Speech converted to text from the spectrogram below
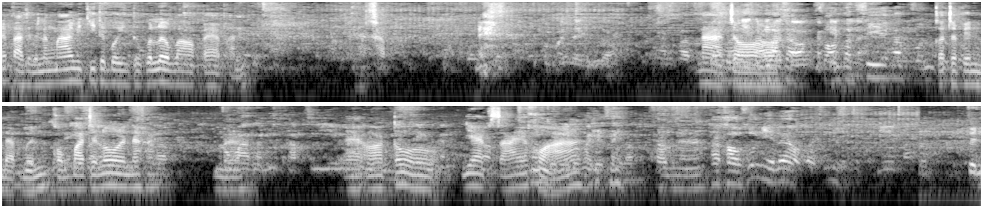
180เป็นลังม้าวิจิเตอร์โบอินตูก็เริ่มวาล์วแปรผันนะครับหน้าจอสองกับสี่ครับฝนก็จะเป็นแบบเหมือนของบาเจโร่เลยนะครับมาแอร์ออโต้แยกซ้ายขวาครับถ้าเขาซุ้มนี้แล้วก็ซุ้มนี้เป็น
